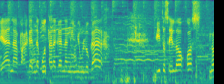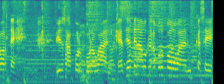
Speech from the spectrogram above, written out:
Yan, napakaganda po talaga ng inyong lugar. Dito sa Ilocos Norte. Dito sa Kapurpurawan. Kaya siya tinawag na Kapurpurawan kasi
